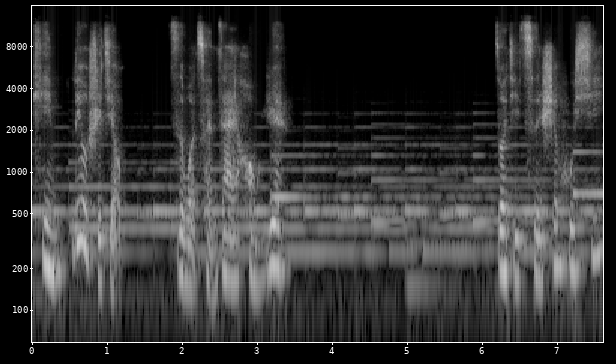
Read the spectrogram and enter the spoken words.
，Kin 六十九，自我存在红月，做几次深呼吸。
